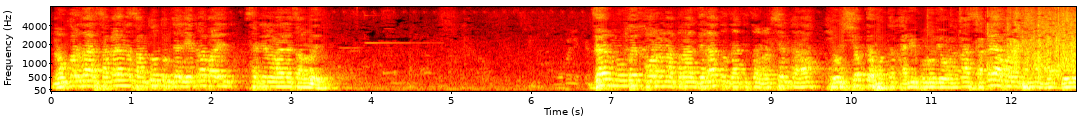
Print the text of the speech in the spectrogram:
नोकरदार सगळ्यांना सांगतो तुमच्या लेकरा बाळीसाठी लढायला आहे जर मुंबईत पोरांना त्रास दिला तर जातीचं रक्षण करा. हे शब्द फक्त खाली पडू देऊ नका. सगळ्या मराठ्यांना हात जोडून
